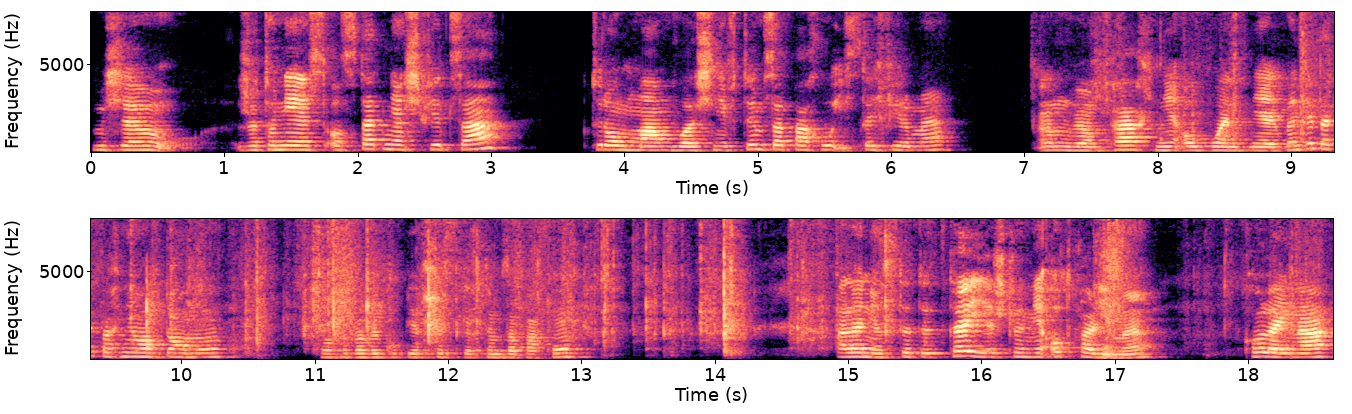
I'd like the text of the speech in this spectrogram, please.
Myślę, że to nie jest ostatnia świeca, którą mam właśnie w tym zapachu i z tej firmy. Ale mówię, pachnie obłędnie. Jak będzie tak pachniała w domu, to chyba wykupię wszystkie w tym zapachu. Ale niestety tej jeszcze nie odpalimy. Kolejna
